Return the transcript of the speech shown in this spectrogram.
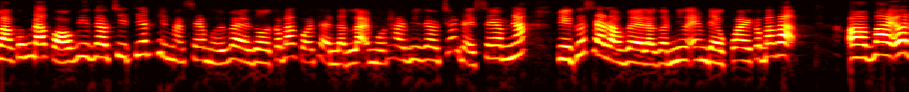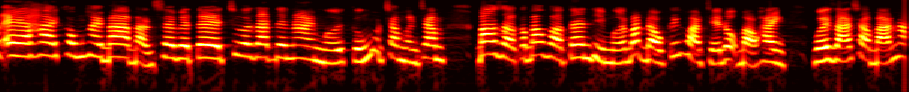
Và cũng đã có video chi tiết khi mà xe mới về rồi. Các bác có thể lật lại một hai video trước để xem nhé Vì cứ xe nào về là gần như em đều quay các bác ạ. À, Vios E 2023 bản CVT chưa ra tên ai mới cứng 100%. Bao giờ các bác vào tên thì mới bắt đầu kích hoạt chế độ bảo hành với giá chào bán là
